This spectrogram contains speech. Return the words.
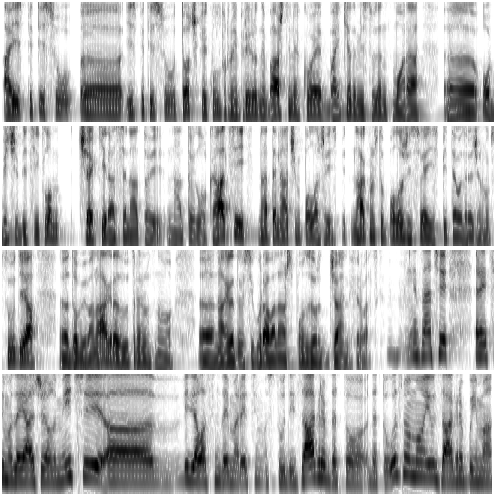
a ispiti su, uh, ispiti su točke kulturne i prirodne baštine koje by Academy student mora uh, obići biciklom čekira se na toj, na toj lokaciji, na taj način polaže ispit. Nakon što položi sve ispite određenog studija, e, dobiva nagradu, trenutno e, nagrade osigurava naš sponsor Giant Hrvatska. Mhm. Znači, recimo da ja želim ići, e, vidjela sam da ima recimo studij Zagreb, da to, da to uzmemo i u Zagrebu ima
